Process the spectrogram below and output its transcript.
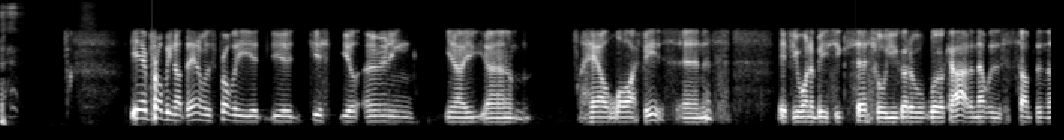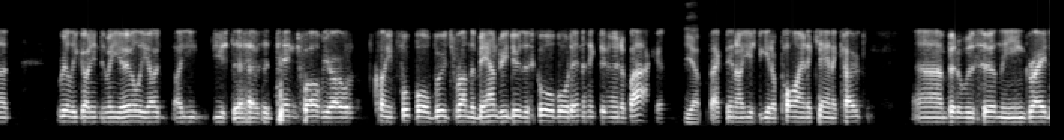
yeah, probably not then. It was probably you, you just you're earning, you know, um, how life is, and it's if you want to be successful, you got to work hard, and that was something that really got into me early. I, I used to have the 10, 12 year old clean football boots, run the boundary, do the scoreboard, anything to earn a buck. And yep. back then, I used to get a pie and a can of Coke. Um, but it was certainly ingrained.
